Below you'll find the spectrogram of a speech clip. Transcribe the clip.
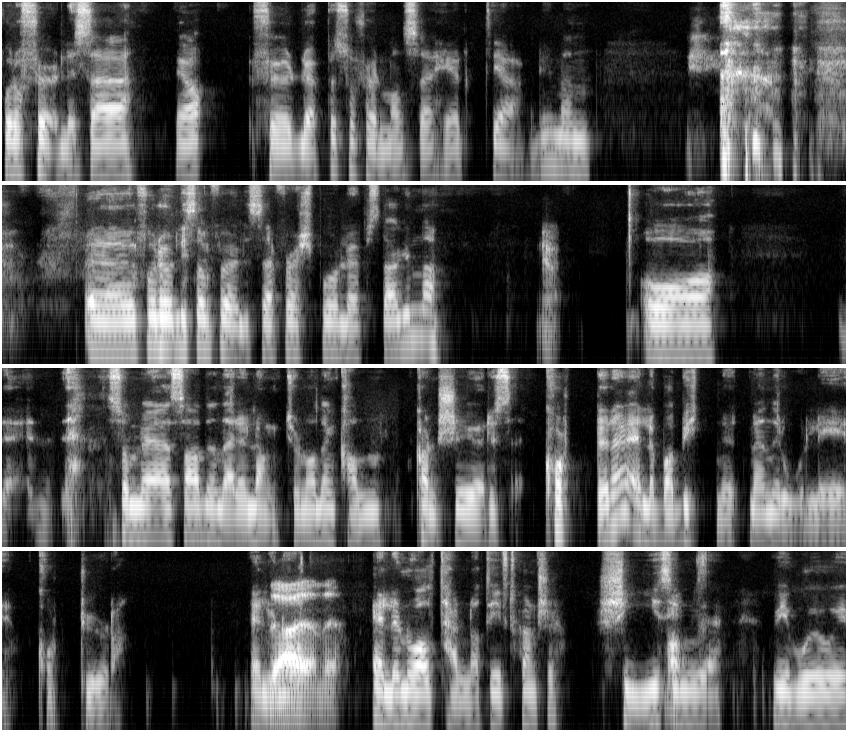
For å føle seg Ja, før løpet så føler man seg helt jævlig, men Eh, For å liksom føle seg fresh på løpsdagen, da. Ja. Og som jeg sa, den der langturen nå, den kan kanskje gjøres kortere, eller bare bytte den ut med en rolig kort tur, da. Eller, Det er jeg enig i. eller noe alternativt, kanskje. Ski, siden vi bor jo i,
